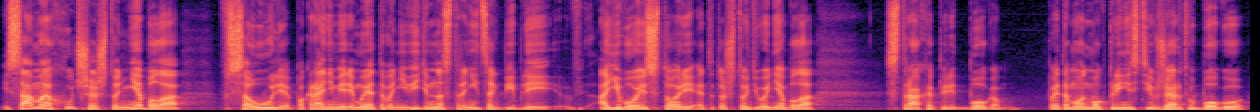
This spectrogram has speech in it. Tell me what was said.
и самое худшее, что не было в Сауле, по крайней мере, мы этого не видим на страницах Библии, о его истории, это то, что у него не было страха перед Богом. Поэтому он мог принести в жертву Богу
